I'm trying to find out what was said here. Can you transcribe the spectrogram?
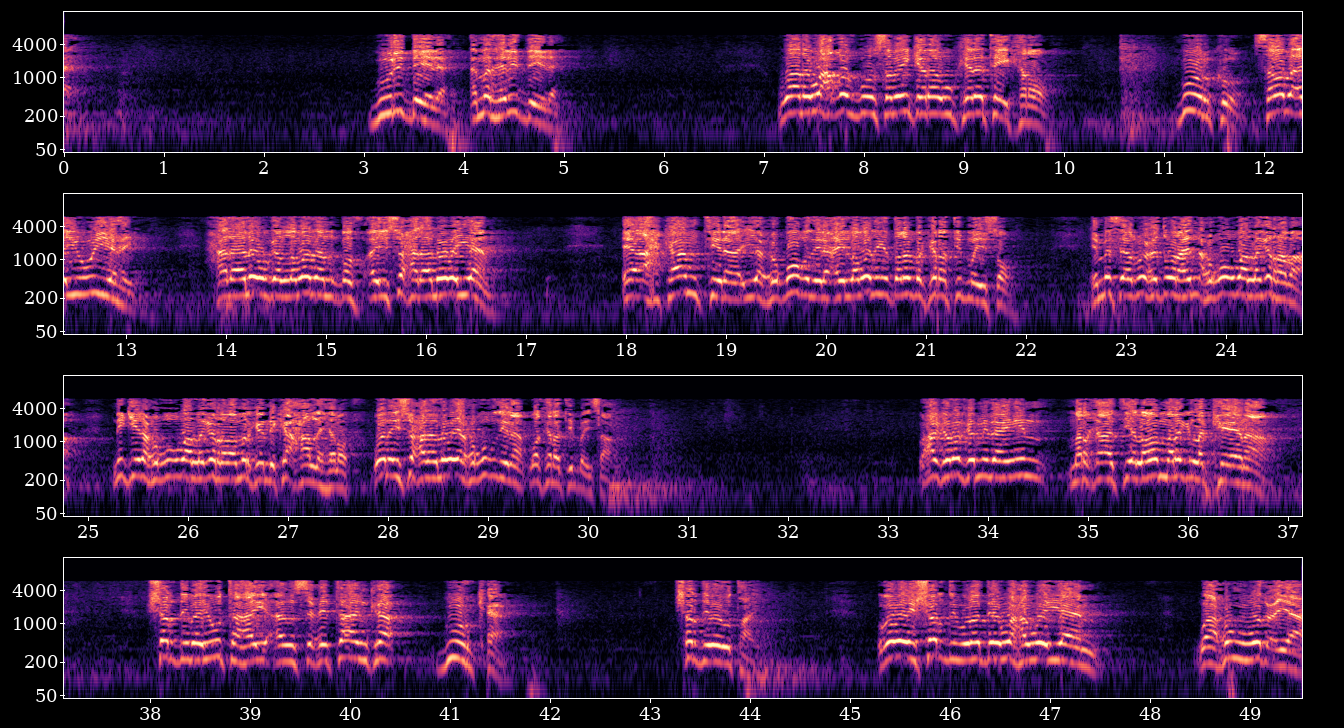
guuriddeeda ama rariddeeda waana wax qofku uu samayn karaa uu kala tegi karo. Guurku sabab ayuu u yahay xalaalowga labadan qof ay isu xalaaloobayaan ee axkaamtina iyo xuquuqdina ay labadii darafba ka ratibmayso. Ee masalan ruuxii dumar ahaydna xuquuq baa laga rabaa ninkiina xuquuq baa laga rabaa marka nikaaxaa la helo. Waana isu xalaaloobayaan xuquuqdiina waa ka ratibmaysaa waxaa kaloo ka mid ah in markhaatiya laba marag la keenaa. Shardi bay u tahay ansixitaanka guurka. Shardi bay u tahay. Ogabay shardiguna dee waxa weeyaan waa xukun wadciya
